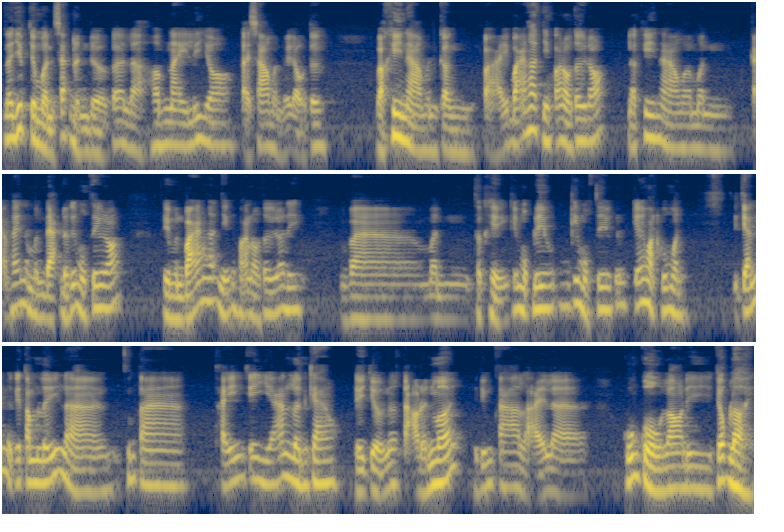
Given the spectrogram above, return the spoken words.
nó giúp cho mình xác định được là hôm nay lý do tại sao mình phải đầu tư và khi nào mình cần phải bán hết những khoản đầu tư đó, là khi nào mà mình cảm thấy là mình đạt được cái mục tiêu đó, thì mình bán hết những khoản đầu tư đó đi. Và mình thực hiện cái mục tiêu, cái mục tiêu, cái kế hoạch của mình thì tránh được cái tâm lý là chúng ta thấy cái giá lên cao, thị trường nó tạo đỉnh mới, thì chúng ta lại là cuốn cuồng lo đi chốt lời.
